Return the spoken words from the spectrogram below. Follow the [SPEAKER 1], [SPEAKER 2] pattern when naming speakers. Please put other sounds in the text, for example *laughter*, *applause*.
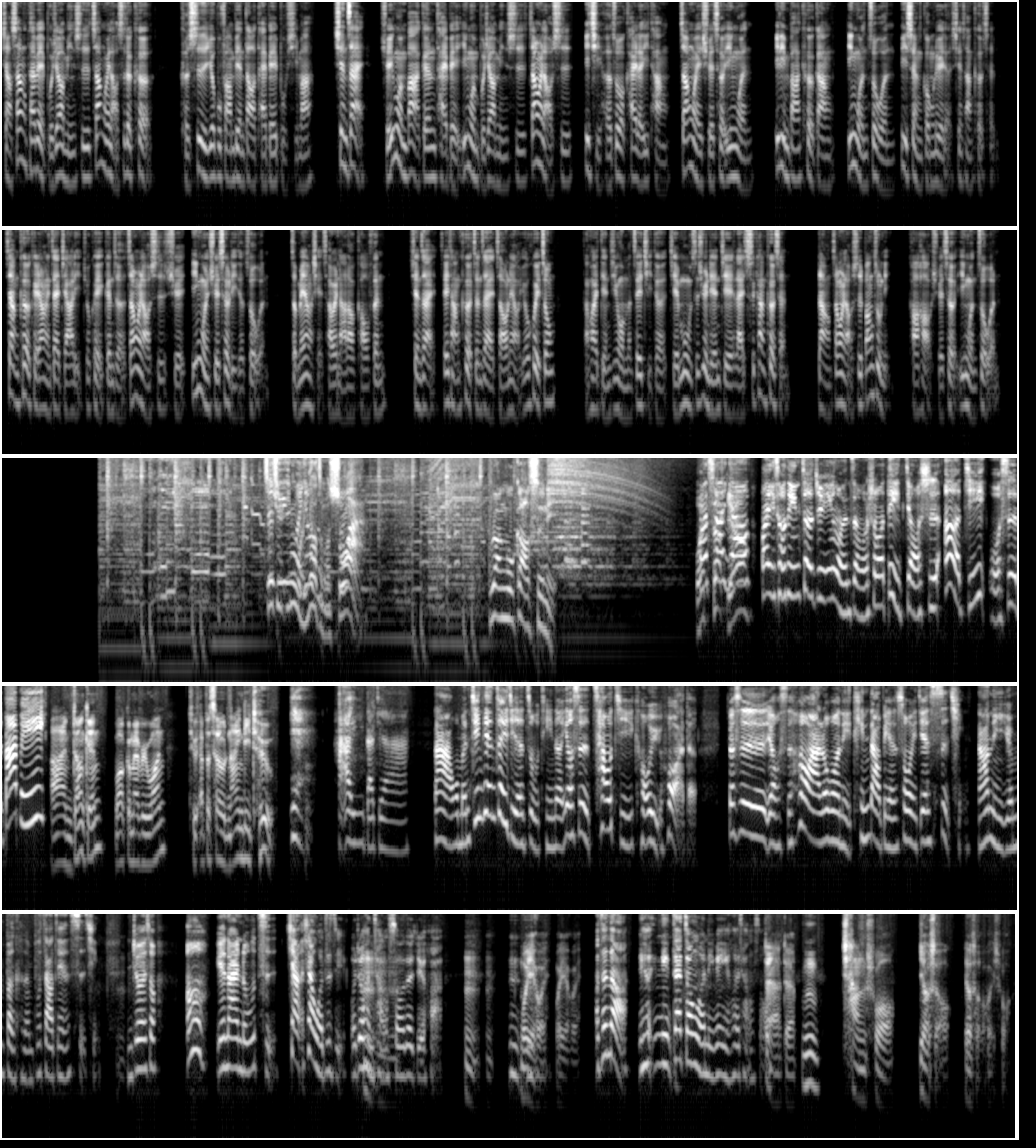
[SPEAKER 1] 想上台北补教名师张伟老师的课，可是又不方便到台北补习吗？现在学英文吧跟台北英文补教名师张伟老师一起合作开了一堂张伟学测英文一零八课纲英文作文必胜攻略的线上课程。这堂课可以让你在家里就可以跟着张伟老师学英文学测里的作文，怎么样写才会拿到高分？现在这一堂课正在早鸟优惠中，赶快点击我们这一集的节目资讯连接来试看课程，让张伟老师帮助你考好学测英文作文。
[SPEAKER 2] 这句英文要怎么说啊？
[SPEAKER 3] 让我告诉你。
[SPEAKER 4] What's up, y'all？欢迎收听这句英文怎么说第九十二集。我是芭比
[SPEAKER 3] ，I'm Duncan. Welcome everyone to episode ninety two.
[SPEAKER 4] Yeah，嗨，大家。那我们今天这一集的主题呢，又是超级口语化的。就是有时候啊，如果你听到别人说一件事情，然后你原本可能不知道这件事情，你就会说。哦，原来如此。像像我自己，我就很常说这句话。
[SPEAKER 3] 嗯嗯嗯，我也会，我也会。
[SPEAKER 4] 哦，真的哦？你你在中文里面也会常说？
[SPEAKER 3] 对啊，对啊。嗯，常说，有时候有时候会说。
